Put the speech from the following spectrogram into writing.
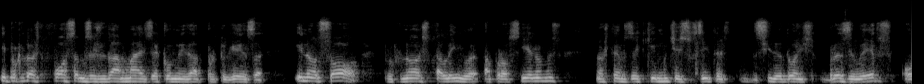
e porque nós possamos ajudar mais a comunidade portuguesa e não só, porque nós a língua aproxima-nos, Nós temos aqui muitas visitas de cidadãos brasileiros ou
